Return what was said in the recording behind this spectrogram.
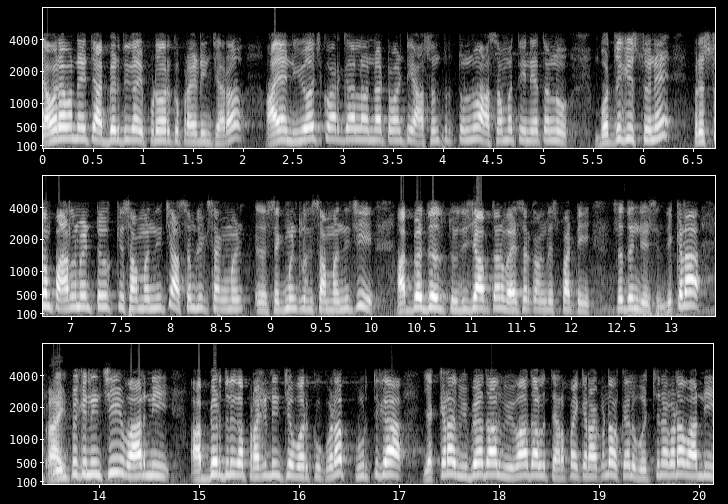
ఎవరెవరినైతే అభ్యర్థిగా ఇప్పటివరకు ప్రకటించారో ఆయా నియోజకవర్గాల్లో ఉన్నటువంటి అసంతృప్తులను అసమ్మతి నేతలను బొజ్జగిస్తూనే ప్రస్తుతం పార్లమెంటుకి సంబంధించి అసెంబ్లీకి సెగ్మెంట్ సెగ్మెంట్లకు సంబంధించి అభ్యర్థుల తుది జాబితాను వైఎస్ఆర్ కాంగ్రెస్ పార్టీ సిద్ధం చేసింది ఇక్కడ. ఎంపిక నుంచి వారిని అభ్యర్థులుగా ప్రకటించే వరకు కూడా పూర్తిగా ఎక్కడ విభేదాలు వివాదాలు తెరపైకి రాకుండా ఒకవేళ వచ్చినా కూడా వారిని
